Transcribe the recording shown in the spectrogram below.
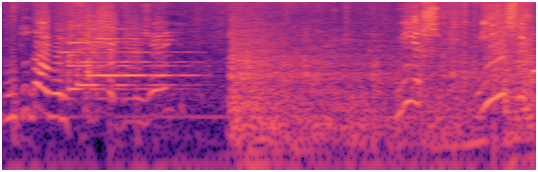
Ну туда вон сюда подъезжай. Миша, Миша!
